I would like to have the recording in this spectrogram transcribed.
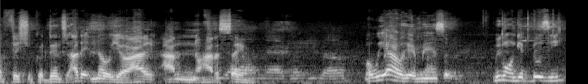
official credentials. I didn't know, yo. I, I didn't know how to say them. NASA, you know. But we out here, man. So we gonna get busy.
